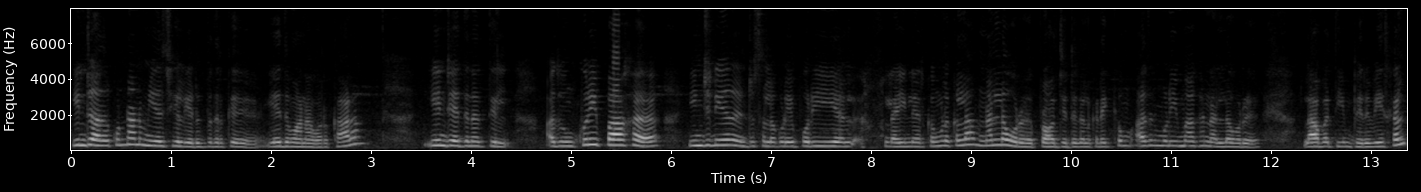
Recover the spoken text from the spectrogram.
இன்று அதற்குண்டான முயற்சிகள் எடுப்பதற்கு ஏதுவான ஒரு காலம். இன்றைய தினத்தில் அதுவும் குறிப்பாக இன்ஜினியர் என்று சொல்லக்கூடிய பொறியியல் லைனில் இருக்கவங்களுக்கெல்லாம் நல்ல ஒரு ப்ராஜெக்ட்டுகள் கிடைக்கும். அதன் மூலியமாக நல்ல ஒரு லாபத்தையும் பெறுவீர்கள்.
